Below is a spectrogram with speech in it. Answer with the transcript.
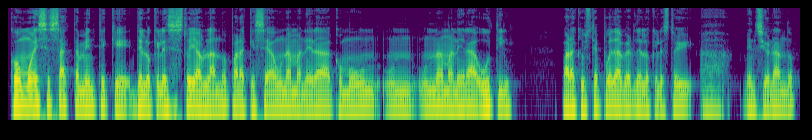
cómo es exactamente que de lo que les estoy hablando, para que sea una manera como una manera útil para que usted pueda ver de lo que le estoy ah, mencionando.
